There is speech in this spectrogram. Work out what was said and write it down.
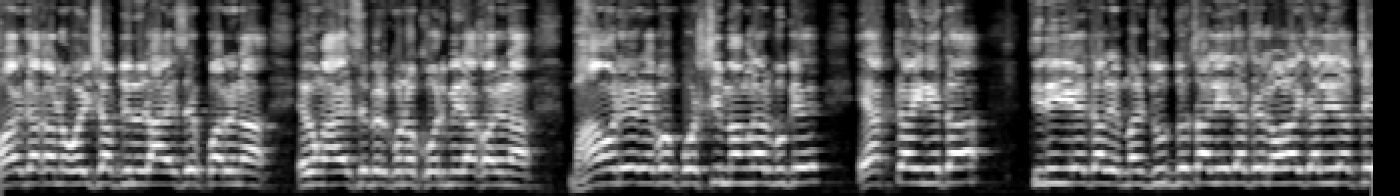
ভয় দেখানো ওই সব জিনিস আইএসএফ করে না এবং আইএসএফের কোনো কর্মীরা করে না। ভাঙড়ের এবং পশ্চিমবাংলার বুকে একটাই নেতা তিনি যে চালিয়ে মানে যুদ্ধ চালিয়ে যাচ্ছে, লড়াই চালিয়ে যাচ্ছে,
